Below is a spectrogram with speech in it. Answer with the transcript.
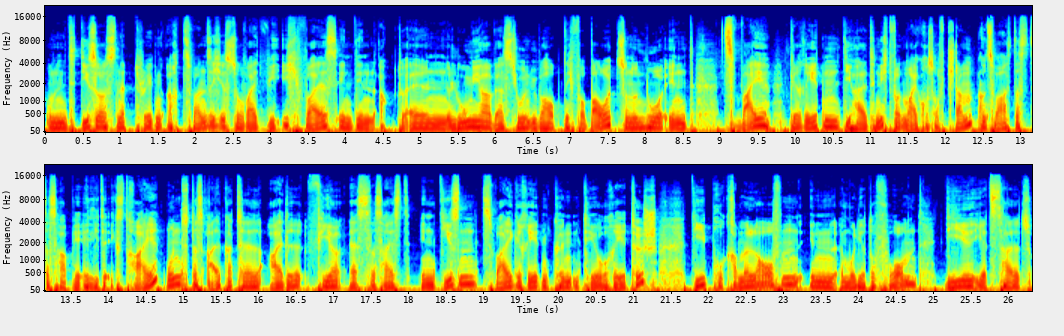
Und dieser Snapdragon 820 ist soweit wie ich weiß in den aktuellen Lumia-Versionen überhaupt nicht verbaut, sondern nur in zwei Geräten, die halt nicht von Microsoft stammen. Und zwar ist das das HP Elite X3 und das Alcatel Idle 4S. Das heißt, in diesen zwei Geräten könnten theoretisch die Programme laufen in emulierter Form, die jetzt halt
